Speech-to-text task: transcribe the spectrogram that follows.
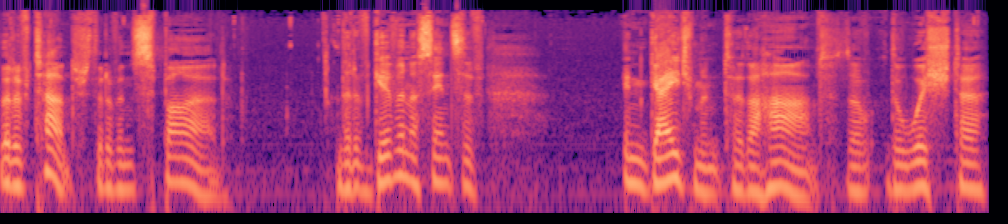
that have touched, that have inspired, that have given a sense of engagement to the heart, the, the wish to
